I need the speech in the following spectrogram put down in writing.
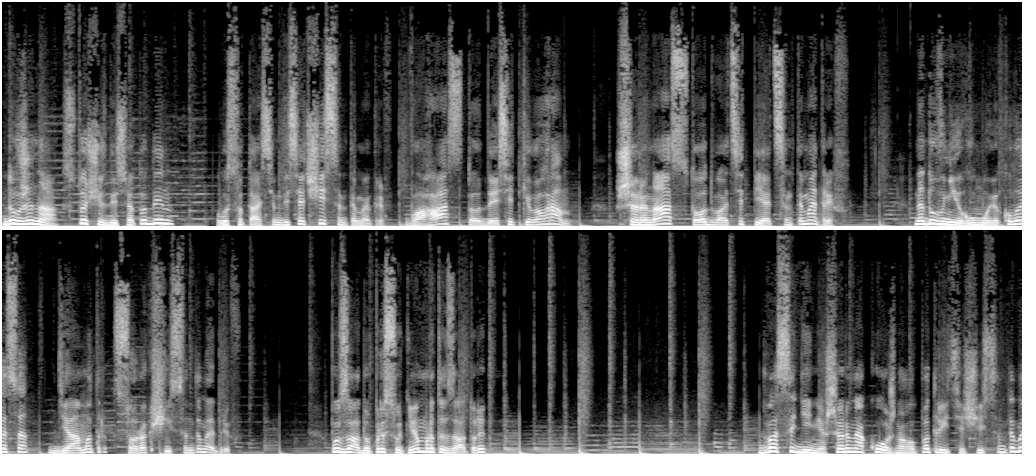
Довжина 161, висота 76 см, вага 110 кг, ширина 125 см. Надувні гумові колеса, діаметр 46 см. Позаду присутні амортизатори. Два сидіння, ширина кожного по 36 см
